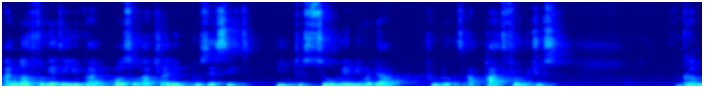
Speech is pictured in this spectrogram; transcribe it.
and not forgetting you can also actually process it into so many other products apart from juice. You can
